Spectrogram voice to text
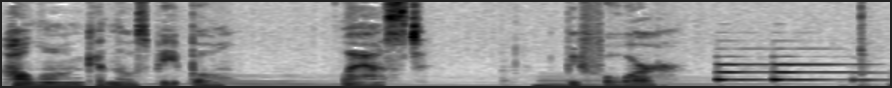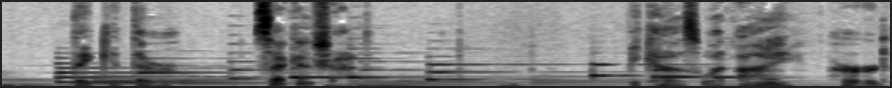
how long can those people last before they get their second shot? Because what I heard,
